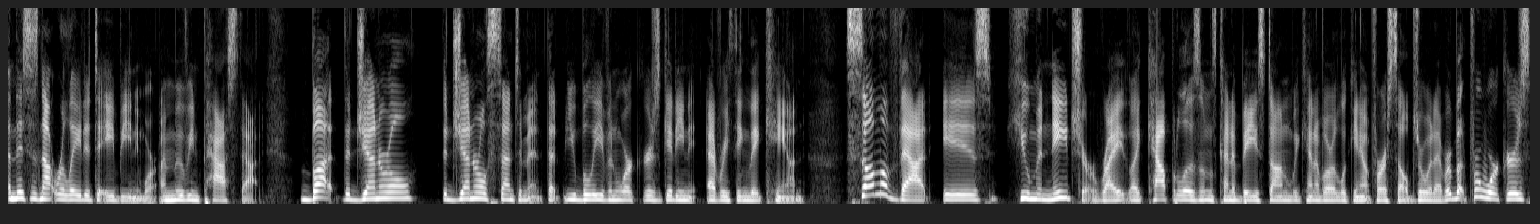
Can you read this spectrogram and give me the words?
And this is not related to AB anymore. I'm moving past that. But the general the general sentiment that you believe in workers getting everything they can. Some of that is human nature, right? Like capitalism is kind of based on we kind of are looking out for ourselves or whatever. But for workers,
